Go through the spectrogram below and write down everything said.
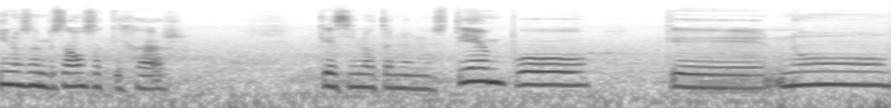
y nos empezamos a quejar que si no tenemos tiempo, que no,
